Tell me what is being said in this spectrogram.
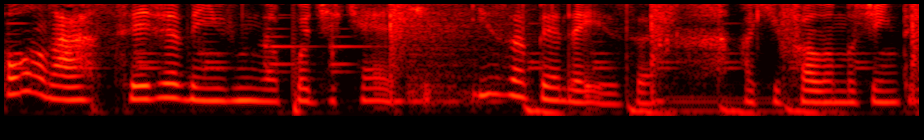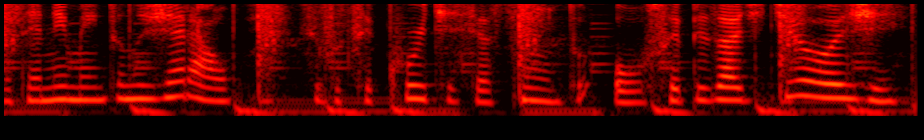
Olá, seja bem-vindo ao podcast Isabeleza. Aqui falamos de entretenimento no geral. Se você curte esse assunto, ouça o episódio de hoje.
